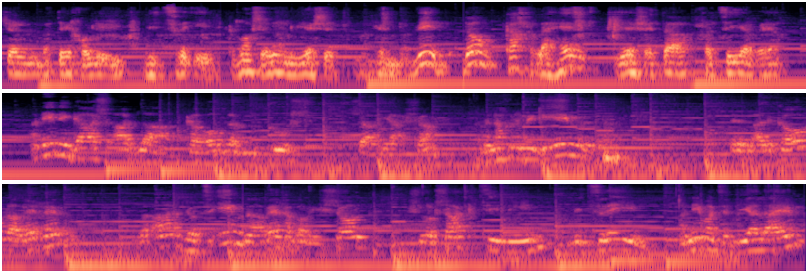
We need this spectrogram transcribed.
של בתי חולים מצריים. כמו שלנו יש את מגן דוד, דום, כך להם יש את החצי ירח. אני ניגש עד לקרוב לביקוש שהיה שם. אנחנו מגיעים קרוב לרכב, ואז יוצאים מהרכב הראשון שלושה קצינים מצריים. אני מצדיע להם,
